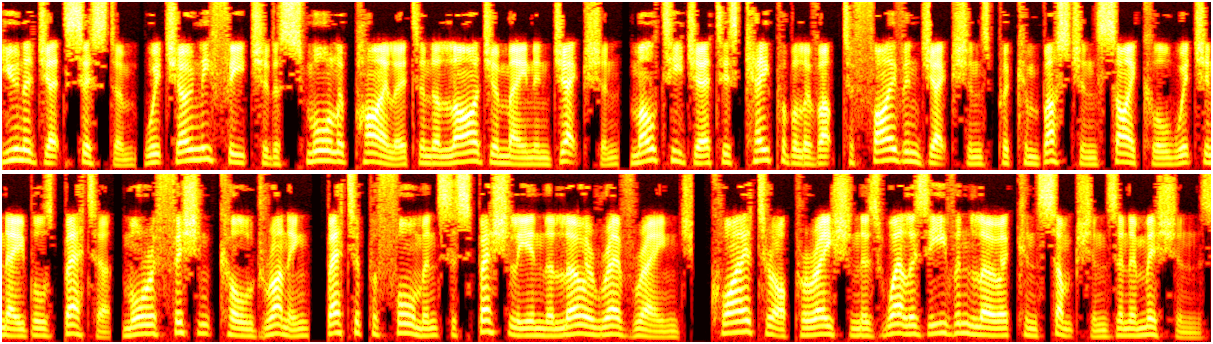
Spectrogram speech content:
Unijet system which only featured a smaller pilot and a larger main injection, Multijet is capable of up to five injections per combustion cycle which enables better, more efficient cold running, better performance especially in the lower rev range, quieter operation as well as even lower consumptions and emissions.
